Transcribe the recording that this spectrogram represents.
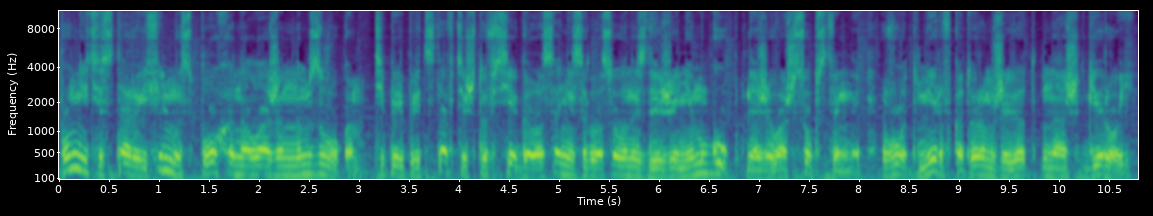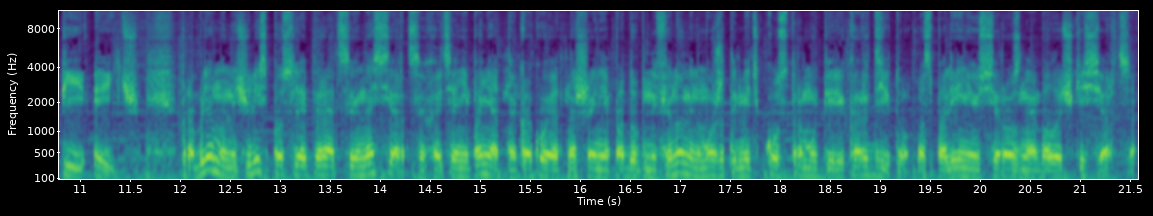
Помните старые фильмы с плохо налаженным звуком? Теперь представьте, что все голоса не согласованы с движением губ, даже ваш собственный. Вот мир, в котором живет наш герой, PH. Проблемы начались после операции на сердце, хотя не непонятно, какое отношение подобный феномен может иметь к острому перикардиту, воспалению серозной оболочки сердца.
